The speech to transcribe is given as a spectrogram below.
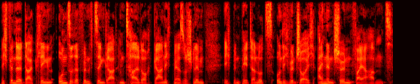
Ich finde, da klingen unsere 15 Grad im Tal doch gar nicht mehr so schlimm. Ich bin Peter Lutz und ich wünsche euch einen schönen Feierabend.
